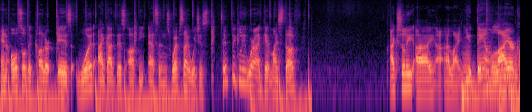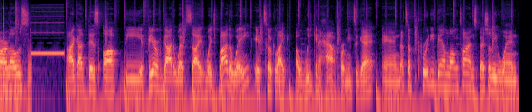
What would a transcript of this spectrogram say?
and also the color is wood. I got this off the SSENSE website, which is typically where I get my stuff. Actually, I, I lied. You mm. damn liar, Carlos. I got this off the Fear of God website, which by the way, it took like a week and a half for me to get. And that's a pretty damn long time, especially when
